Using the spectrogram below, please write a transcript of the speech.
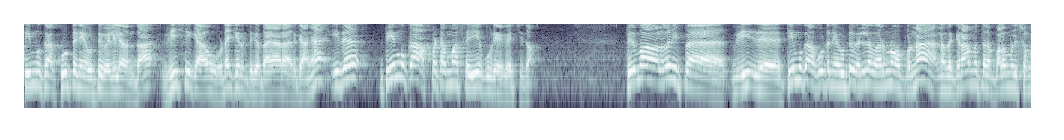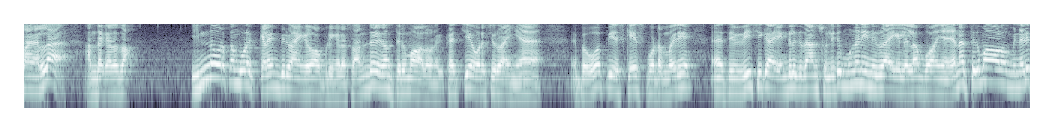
திமுக கூட்டணியை விட்டு வெளியில் வந்தால் விசிகாவை உடைக்கிறதுக்கு தயாராக இருக்காங்க. இதை திமுக அப்பட்டமாக செய்யக்கூடிய கட்சி தான் திருமாவளவன் இப்போ திமுக கூட்டணியை விட்டு வெளில வரணும் அப்படின்னா அந்த கிராமத்தில் பழமொழி சொன்னாங்கல்ல அந்த கதை தான் இன்னொருத்தங்க கூட கிளம்பிடுவாங்களோ அப்படிங்கிற சந்தேகம் திருமாவளவனுக்கு. கட்சியை உடச்சிருவாங்க. இப்போ ஓபிஎஸ் கேஸ் போட்ட மாதிரி விசிகா எங்களுக்கு தான் சொல்லிட்டு முன்னணி நிர்வாகிகள் எல்லாம் போவாங்க. ஏன்னா திருமாவளவன் முன்னாடி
